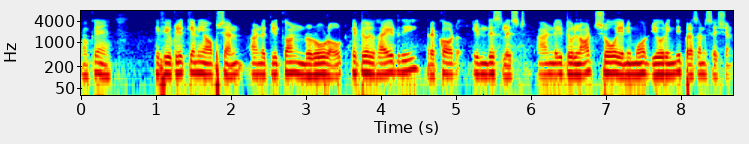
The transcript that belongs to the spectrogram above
Okay. If you click any option and click on rule out, it will hide the record in this list and it will not show anymore during the present session.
